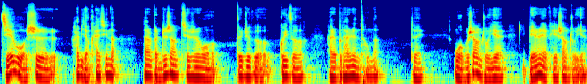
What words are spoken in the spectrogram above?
结果是还比较开心的，但是本质上其实我对这个规则还是不太认同的。对，我不上主页，别人也可以上主页。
